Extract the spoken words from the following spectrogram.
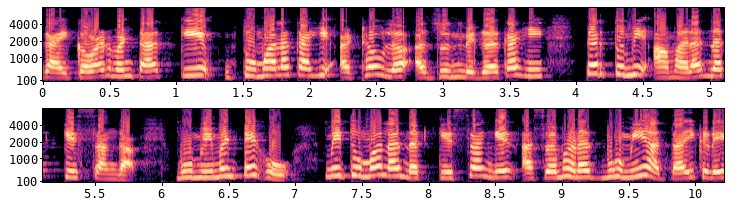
गायकवाड म्हणतात की तुम्हाला काही आठवलं? अजून वेगळं काही? तर तुम्ही आम्हाला नक्कीच सांगा. भूमी म्हणते हो मी तुम्हाला नक्कीच सांगेन असं म्हणत भूमी आता इकडे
